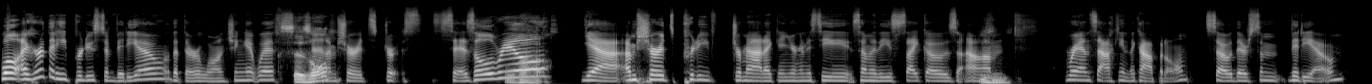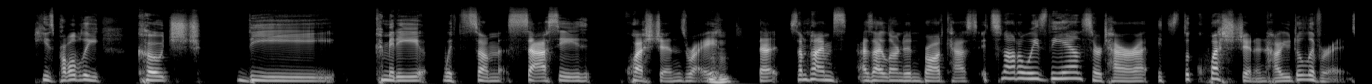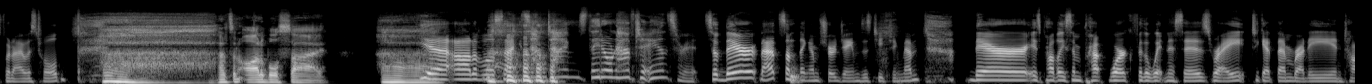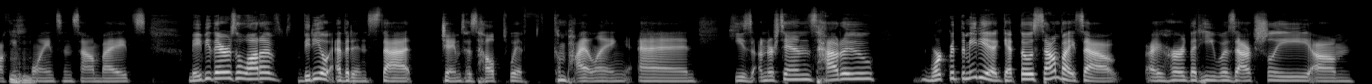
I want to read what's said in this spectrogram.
Well, I heard that he produced a video that they're launching it with. Sizzle. I'm sure it's dr- sizzle reel. Wow. Yeah, I'm sure it's pretty dramatic, and you're going to see some of these psychos um, mm-hmm. ransacking the Capitol. So there's some video. He's probably coached the committee with some sassy questions, right? Mm-hmm. That sometimes, as I learned in broadcast, it's not always the answer, Tara. It's the question and how you deliver it, is what I was told. that's an audible sigh. yeah, audible sigh. Sometimes they don't have to answer it. So there, that's something I'm sure James is teaching them. There is probably some prep work for the witnesses, right, to get them ready and talking mm-hmm. points and sound bites. Maybe there's a lot of video evidence that James has helped with compiling, and he understands how to work with the media, get those sound bites out. I heard that he was actually um,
